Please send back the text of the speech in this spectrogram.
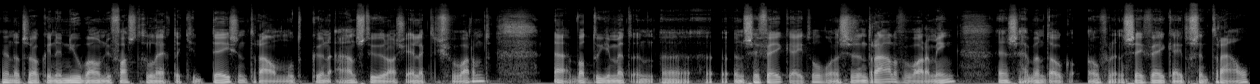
En dat is ook in de nieuwbouw nu vastgelegd dat je decentraal moet kunnen aansturen als je elektrisch verwarmt. Ja, wat doe je met een, uh, een cv-ketel, een centrale verwarming? En ze hebben het ook over een cv-ketel centraal.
